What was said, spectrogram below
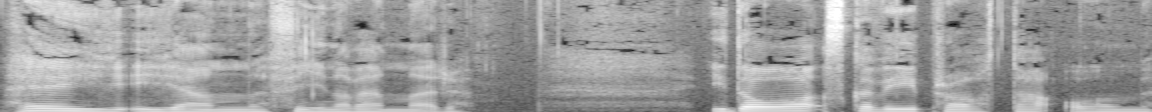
Hej igen fina vänner. Idag ska vi prata om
